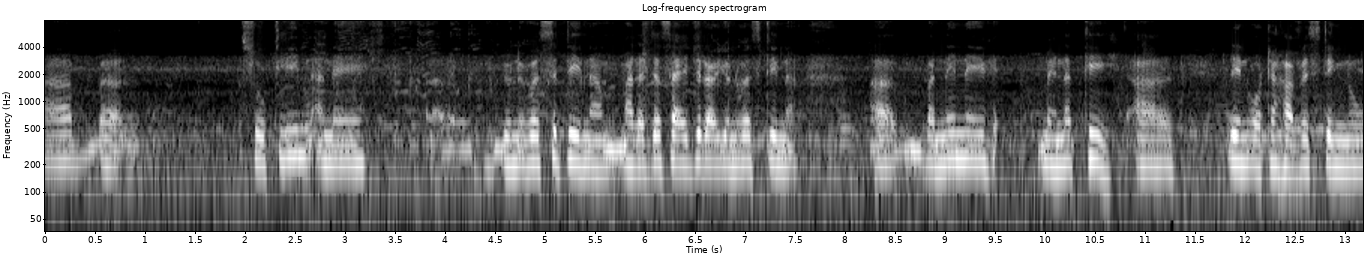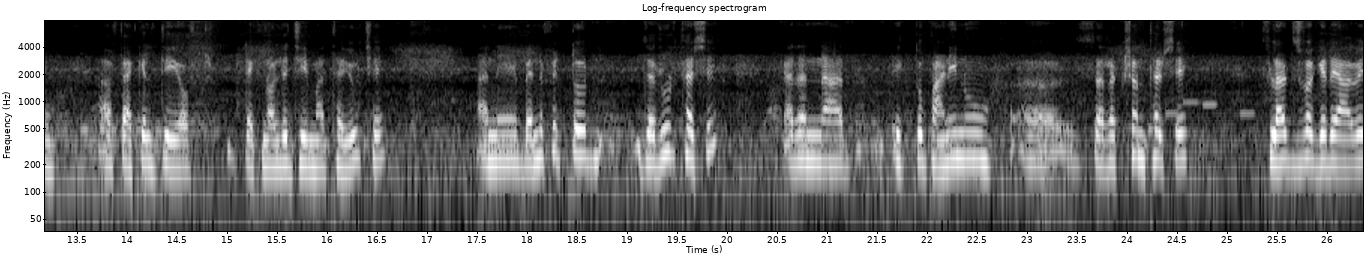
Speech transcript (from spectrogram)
આ સોકલીન અને યુનિવર્સિટીના મહારાજા સયાજીરાવ યુનિવર્સિટીના બંનેની મહેનતથી આ રેન વોટર હાર્વેસ્ટિંગનું આ ફેકલ્ટી ઓફ ટેકનોલોજીમાં થયું છે. અને બેનિફિટ તો જરૂર થશે, કારણ એક તો પાણીનું સંરક્ષણ થશે. ફ્લડ્સ વગેરે આવે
